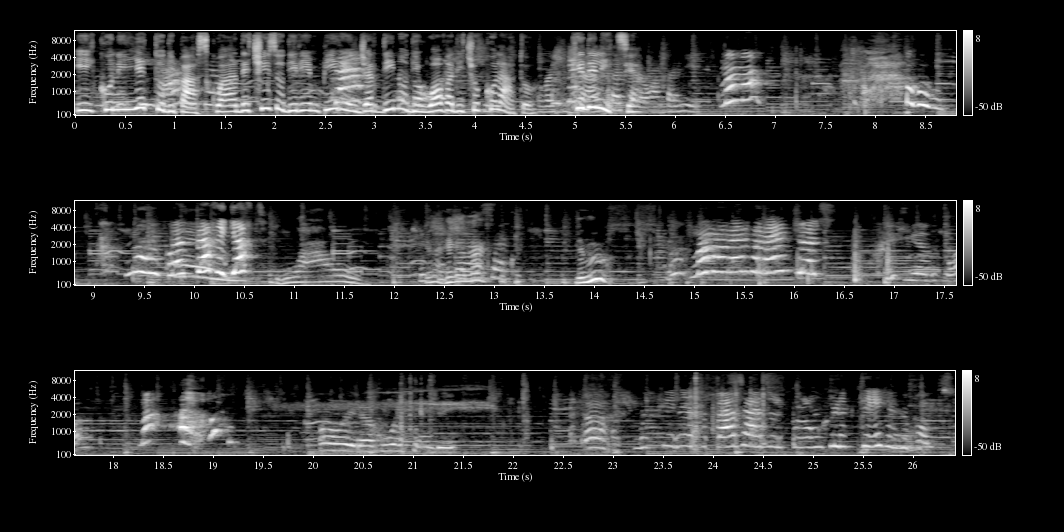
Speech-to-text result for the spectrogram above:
il coniglietto di Pasqua ha deciso di riempire il giardino di uova di cioccolato. Che delizia! papa, regarde. Là. Le mou Maman, konijntjes. De voir Oh, la roue est tombée. Oh, misschien is zijn ze per ongeluk tegengebotst.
